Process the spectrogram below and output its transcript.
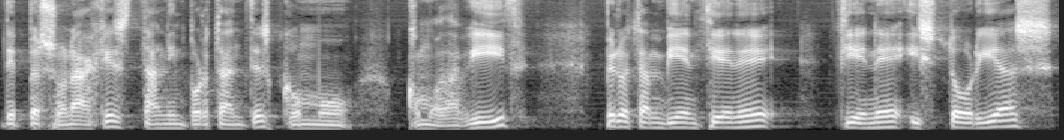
de personajes tan importantes como, como David, pero también tiene tiene historias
